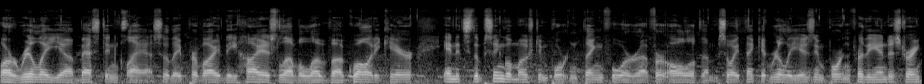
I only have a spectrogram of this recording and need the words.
are really uh, best in class. So they provide the highest level of uh, quality care, and it's the single most important thing for, uh, for all of them. So I think it really is important for the industry.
